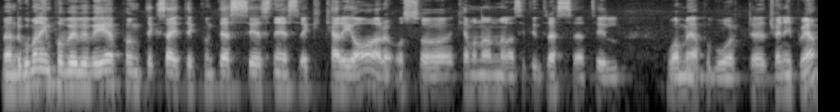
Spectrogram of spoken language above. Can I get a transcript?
men då går man in på www.excitec.se karriär och så kan man anmäla sitt intresse till att vara med på vårt eh, traineeprogram.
